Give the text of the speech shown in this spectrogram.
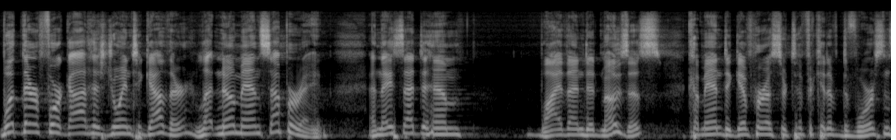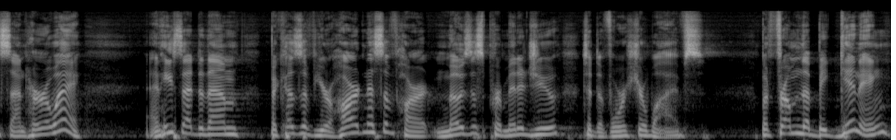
What therefore God has joined together, let no man separate. And they said to him, Why then did Moses command to give her a certificate of divorce and send her away? And he said to them, Because of your hardness of heart, Moses permitted you to divorce your wives. But from the beginning,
